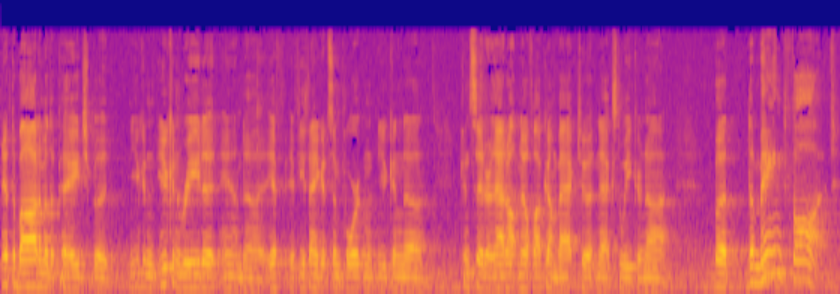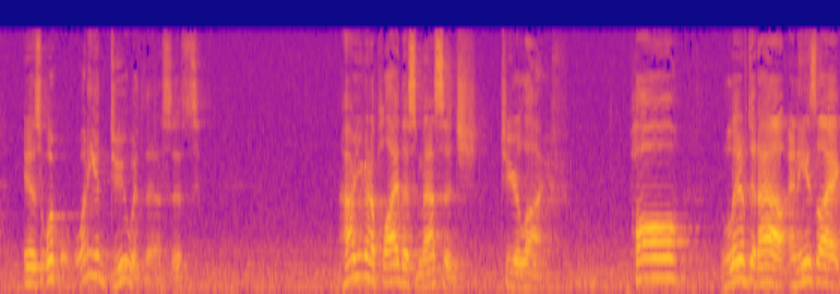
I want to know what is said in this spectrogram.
at the bottom of the page, but you can you can read it, and uh, if if you think it's important, you can uh, consider that. I don't know if I'll come back to it next week or not, but the main thought is what what do you do with this? It's how are you going to apply this message to your life? Paul lived it out, and he's like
